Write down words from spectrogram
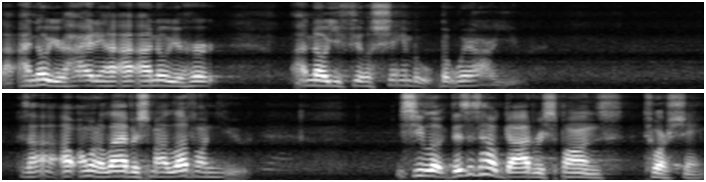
I, I know you're hiding. I, I know you're hurt. I know you feel ashamed, but, but where are you? Because I, I, I want to lavish my love on you. You see, look, this is how God responds to our shame.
